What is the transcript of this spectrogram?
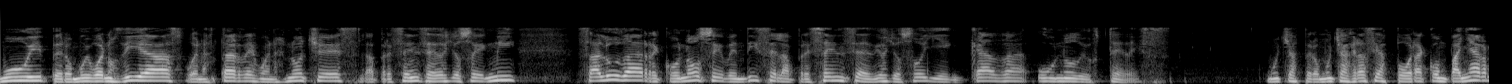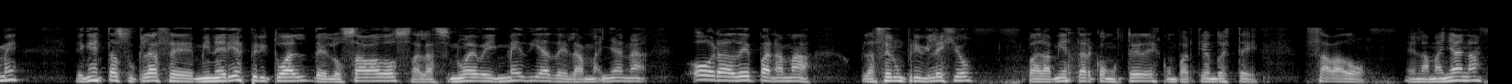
Muy, pero muy buenos días, buenas tardes, buenas noches. La presencia de Dios yo soy en mí. Saluda, reconoce y bendice la presencia de Dios yo soy en cada uno de ustedes. Muchas, pero muchas gracias por acompañarme en esta su clase Minería Espiritual de los sábados a las nueve y media de la mañana, hora de Panamá. Placer, un privilegio para mí estar con ustedes compartiendo este sábado en la mañana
